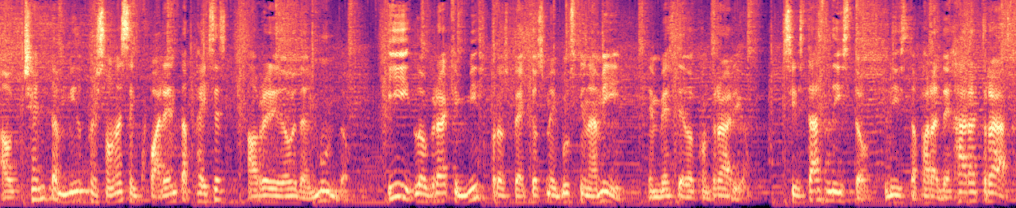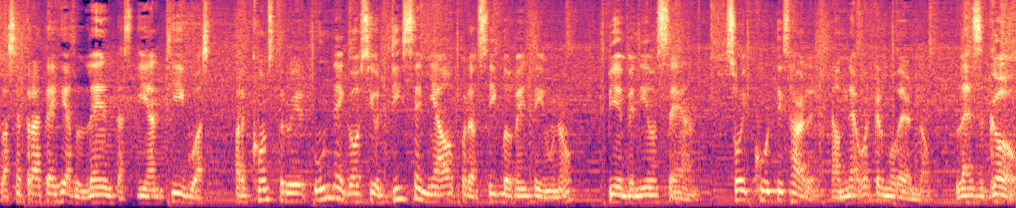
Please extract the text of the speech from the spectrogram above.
a 80 mil personas en 40 países alrededor del mundo y lograr que mis prospectos me busquen a mí en vez de lo contrario. Si estás listo, listo para dejar atrás las estrategias lentas y antiguas para construir un negocio diseñado para el siglo XXI, bienvenidos sean. Soy Curtis Harden, el networker moderno. Let's go.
